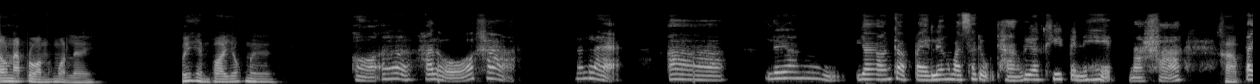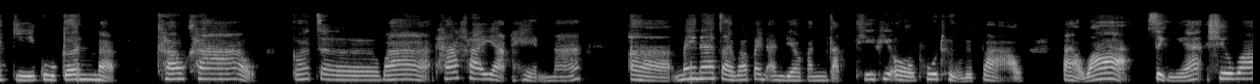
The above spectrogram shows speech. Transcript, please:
ต้องนับรวมทั้งหมดเลย ฮ้ยเห็นพลอยยกมือ อ๋อ เออ ฮัลโหลค่ะ นั่นแหละ อ่า เรื่องย้อนกลับไปเรื่องวัสดุทางเลือกที่เป็นเห็ดนะคะ ครับ ตะกี้ Google แบบคร่าวๆ ก็เจอว่าถ้าใครอยากเห็นนะอ่าไม่แน่ใจว่าเป็นอันเดียวกันกับที่พี่โอพูดถึงหรือเปล่า แต่ว่าสิ่งเนี้ยชื่อว่า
